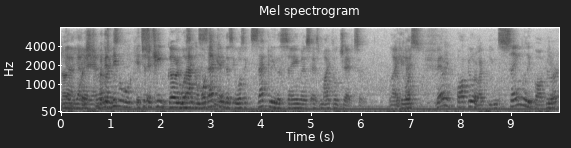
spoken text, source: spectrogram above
No yeah, yeah, question. yeah, Because people will it's- just it's- keep going it back and watching exactly it. The, it was exactly the same as, as Michael Jackson. Like he was very popular, like insanely popular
